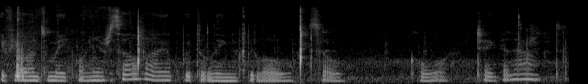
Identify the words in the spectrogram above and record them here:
If you want to make one yourself, I'll put a link below, so go check that out.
